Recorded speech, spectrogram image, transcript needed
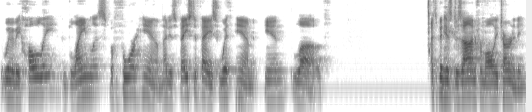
that we may be holy and blameless before Him, that is, face to face with Him in love. That's been His design from all eternity.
